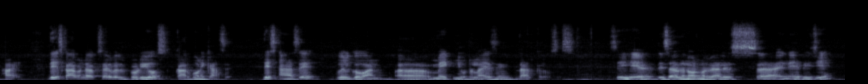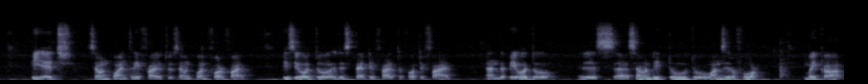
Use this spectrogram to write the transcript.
high. This carbon dioxide will produce carbonic acid. This acid will go and uh, make neutralizing the alkalosis. See here these are the normal values uh, in ABG pH 7.35 to 7.45 PCO2 it is 35 to 45 and the PO2 is uh, 72 to 104 By bicarb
